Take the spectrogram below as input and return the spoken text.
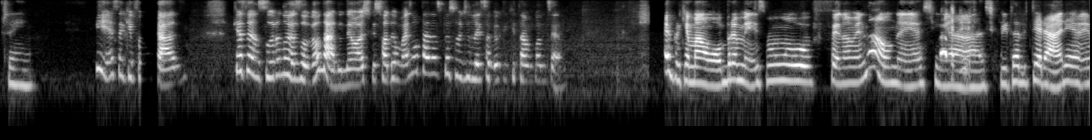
Sim. E esse aqui foi o caso. Que a censura não resolveu nada, né? Eu acho que só deu mais vontade das pessoas de ler e saber o que estava acontecendo. É porque é uma obra mesmo fenomenal, né? Assim, a escrita literária é,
